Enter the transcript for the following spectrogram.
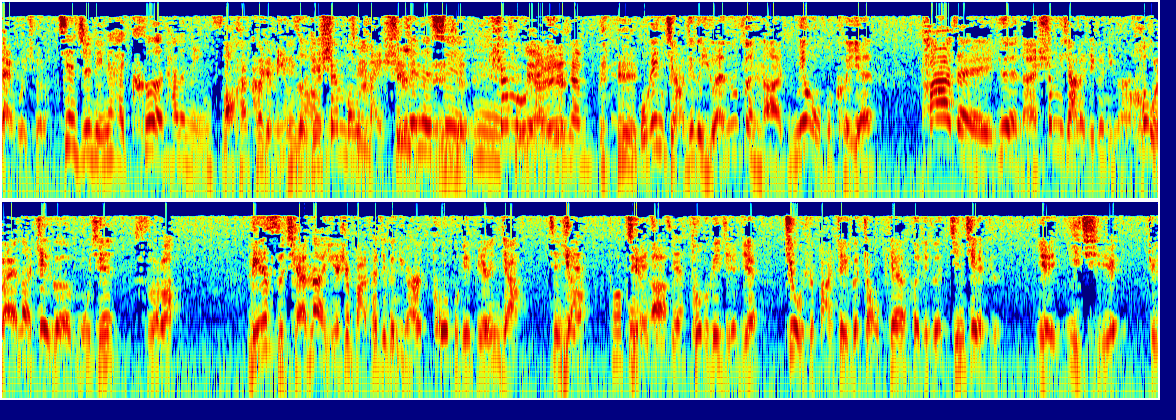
带回去了。戒指里面还刻了他的名字。哦，还刻着名字，这山盟海誓，真的是嗯山盟海誓。我跟你讲，这个缘分呐、妙不可言。他在越南生下了这个女儿，后来呢，这个母亲死了，临死前呢，也是把他这个女儿托付给别人家姐姐养托付给姐姐啊托付给姐姐，就是把这个照片和这个金戒指也一起就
